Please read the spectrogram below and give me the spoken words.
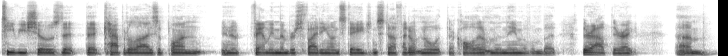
tv shows that that capitalize upon you know family members fighting on stage and stuff i don't know what they're called. I don't know the name of them but they're out there. I, um,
